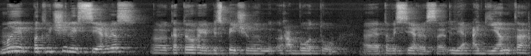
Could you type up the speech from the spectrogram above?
Мы подключили сервис, э, который обеспечиваем работу этого сервиса или агента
